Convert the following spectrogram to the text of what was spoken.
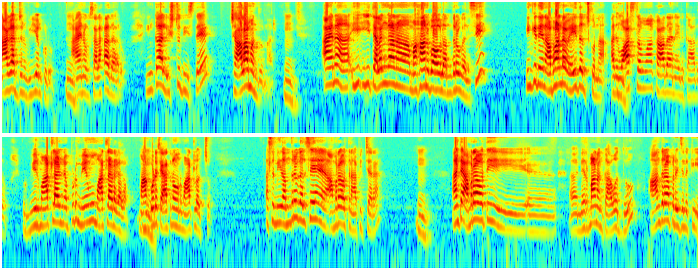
నాగార్జున వియ్యంకుడు ఆయన ఒక సలహాదారు. ఇంకా లిస్టు తీస్తే చాలామంది ఉన్నారు. ఆయన ఈ ఈ తెలంగాణ మహానుభావులు అందరూ కలిసి ఇంక నేను అభాండం వేయదలుచుకున్నా. అది వాస్తవమా కాదా అనేది కాదు. ఇప్పుడు మీరు మాట్లాడినప్పుడు మేము మాట్లాడగలం. మాకు కూడా చేతనం ఉన్న మాట్లాడచ్చు అసలు మీరందరూ కలిసే అమరావతిని ఆపిచ్చారా అంటే అమరావతి నిర్మాణం కావద్దు. ఆంధ్ర ప్రజలకి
